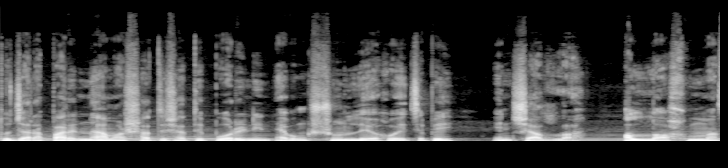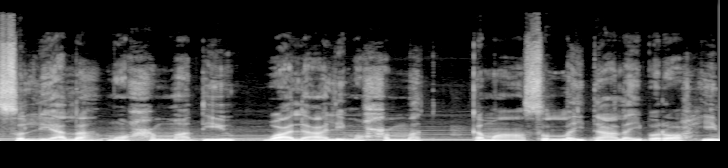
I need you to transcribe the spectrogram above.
তো যারা পারেন না, আমার সাথে সাথে পড়ে নিন এবং শুনলেও হয়ে যাবে, ইনশাআল্লাহ। আল্লাহুম্মা সল্লি আলা মোহাম্মদ ইউ ওয়ালা আলী মোহাম্মদ, কামা সল্লাই তালা ইব্রাহিম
